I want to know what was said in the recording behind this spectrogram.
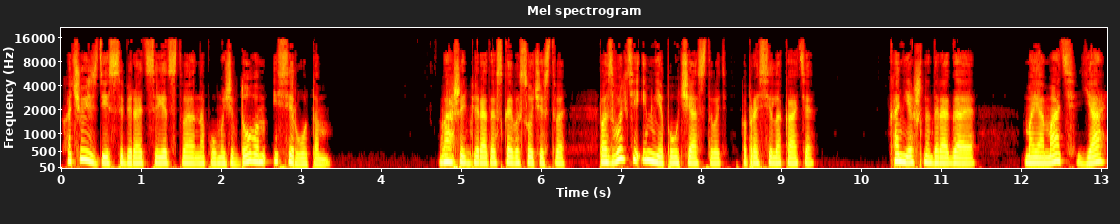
Хочу и здесь собирать средства на помощь вдовам и сиротам. Ваше императорское высочество, позвольте и мне поучаствовать, попросила Катя. Конечно, дорогая. Моя мать, я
